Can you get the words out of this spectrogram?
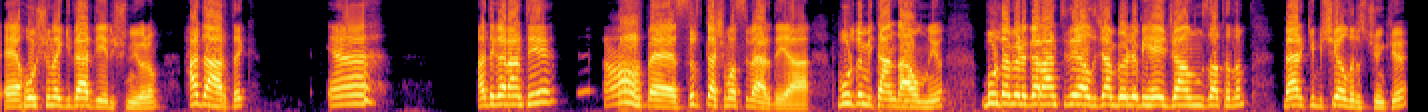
e, hoşuna gider diye düşünüyorum. Hadi artık. Eh. Hadi garanti. Ah be sırt kaşıması verdi ya. Vurdum bir tane daha onluyu. Burada böyle garantide alacağım. Böyle bir heyecanımızı atalım. Belki bir şey alırız çünkü.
